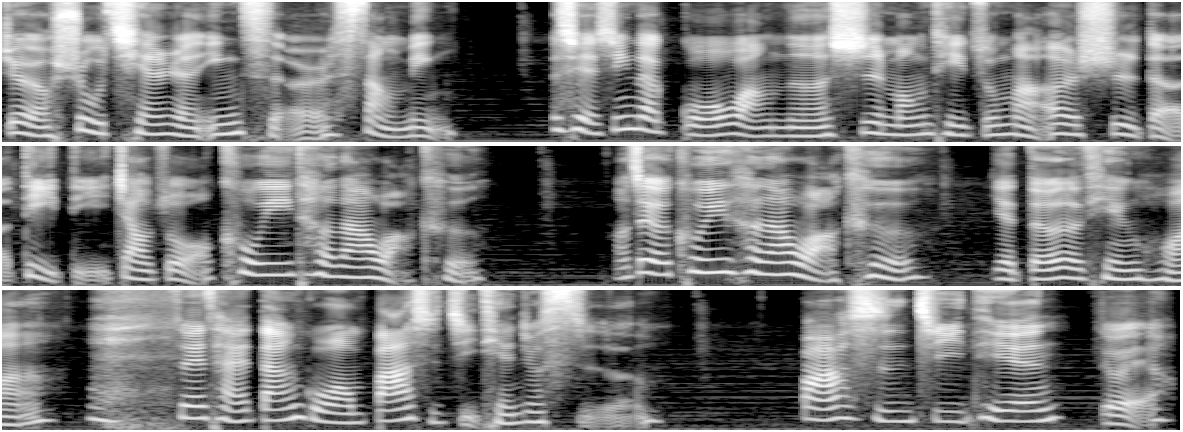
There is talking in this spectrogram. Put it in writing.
就有数千人因此而丧命。而且新的国王呢，是蒙提祖玛二世的弟弟，叫做库伊特拉瓦克。哦，这个库伊特拉瓦克也得了天花，哦、所以才当国王八十几天就死了。八十几天，对啊，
